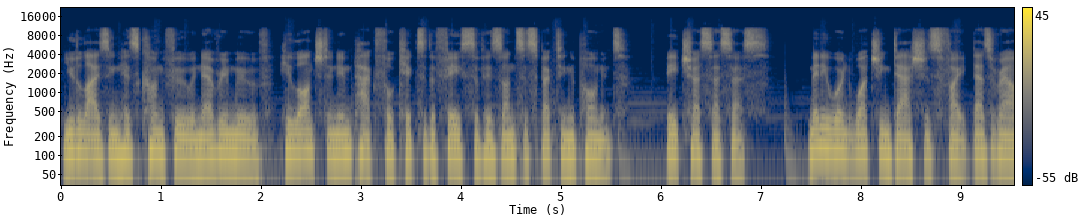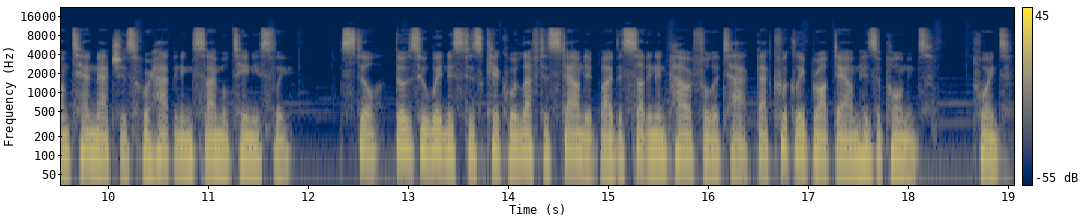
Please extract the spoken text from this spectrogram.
utilizing his kung fu in every move, he launched an impactful kick to the face of his unsuspecting opponent. HSSS. Many weren't watching Dash's fight as around 10 matches were happening simultaneously. Still, those who witnessed his kick were left astounded by the sudden and powerful attack that quickly brought down his opponent. Point.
